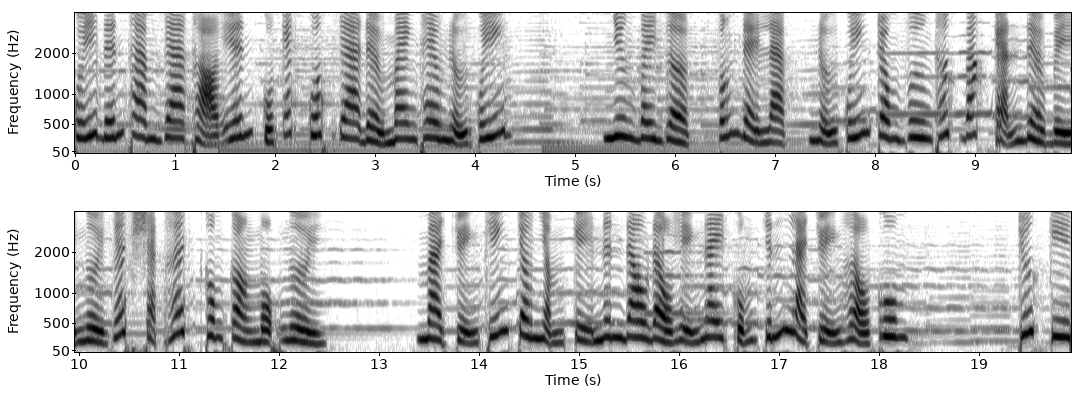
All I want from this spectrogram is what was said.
quý đến tham gia thọ yến của các quốc gia đều mang theo nữ quyến Nhưng bây giờ vấn đề là nữ quyến trong vương thất bắc cảnh đều bị người giết sạch hết không còn một người. Mà chuyện khiến cho nhậm kỳ ninh đau đầu hiện nay cũng chính là chuyện hậu cung. Trước kia,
